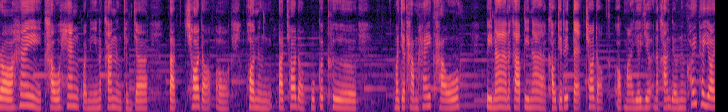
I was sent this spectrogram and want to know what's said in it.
รอให้เขาแห้งกว่านี้นะคะหนึ่งถึงจะตัดช่อดอกออก พอหนึ่งตัดช่อดอกปุ๊บก็คือ มันจะทำให้เขาปีหน้านะคะ ปีหน้าเขาจะได้แตกช่อดอกออกมาเยอะๆนะคะ เดี๋ยวหนึ่งค่อยทยอย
